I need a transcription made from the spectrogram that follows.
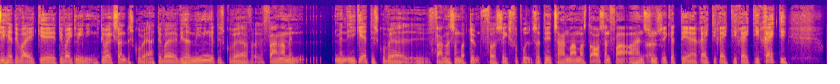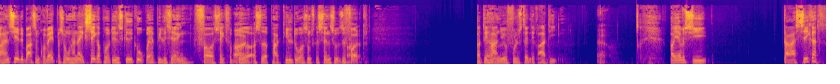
det her, det var, ikke, øh, det var ikke meningen. Det var ikke sådan, det skulle være. Det var, vi havde meningen, at det skulle være fanger, men, men ikke, at det skulle være øh, fanger, som var dømt for sexforbrydelser. Det tager han meget, meget afstand fra, og han ja. synes ikke, at det er rigtig, rigtig, rigtig, rigtig. Og han siger det bare som privatperson. Han er ikke sikker på, at det er en skide god rehabilitering for sexforbrydere Nej. at sidde og pakke dildoer, som skal sendes ud til Nej. folk. Og det har han jo fuldstændig ret i. Ja. Og jeg vil sige, der er sikkert,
